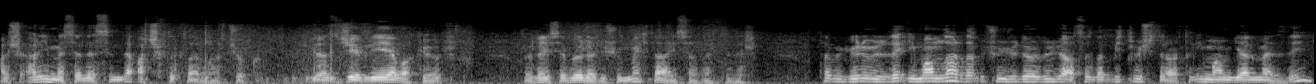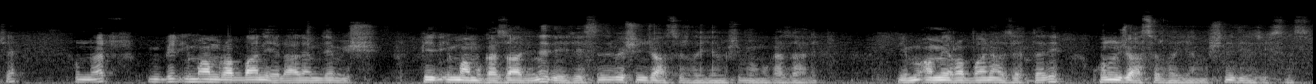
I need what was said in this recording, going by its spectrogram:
Aş'ari meselesinde açıklıklar var çok. Biraz cevriyeye bakıyor. Öyleyse böyle düşünmek daha isabetlidir. Tabi günümüzde imamlar da 3. 4. asırda bitmiştir artık imam gelmez deyince bunlar bir İmam Rabbani el alem demiş. Bir İmam Gazali ne diyeceksiniz? 5. asırda gelmiş İmam Gazali. İmam Rabbani Hazretleri 10. asırda gelmiş. Ne diyeceksiniz?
